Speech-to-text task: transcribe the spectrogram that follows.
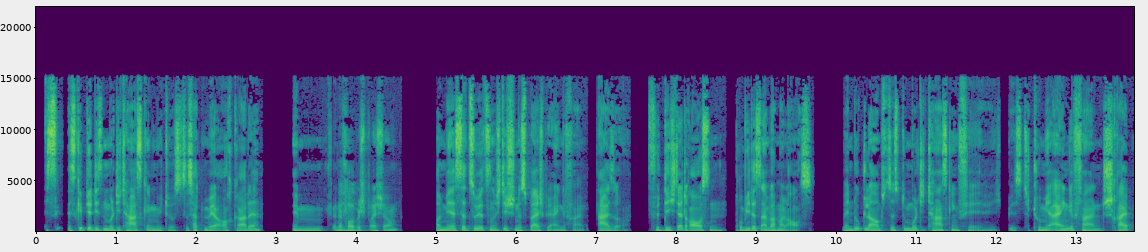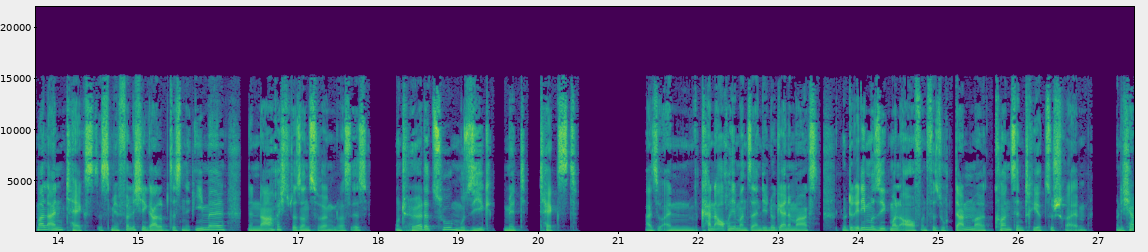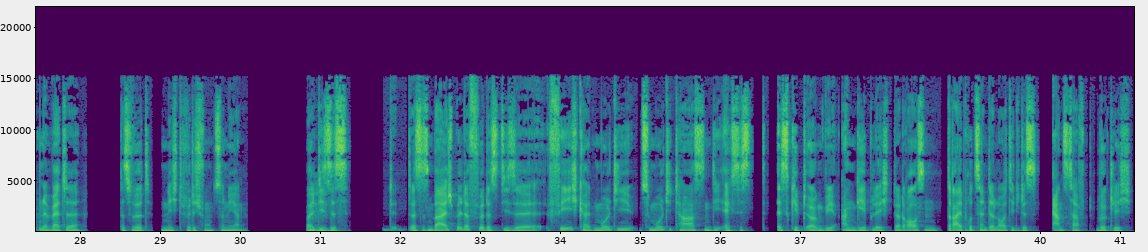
es, es gibt ja diesen Multitasking-Mythos, das hatten wir ja auch gerade in der mhm. Vorbesprechung. Und mir ist dazu jetzt ein richtig schönes Beispiel eingefallen. Also, für dich da draußen, probier das einfach mal aus. Wenn du glaubst, dass du multitaskingfähig bist, tu mir einen Gefallen, schreib mal einen Text, ist mir völlig egal, ob das eine E-Mail, eine Nachricht oder sonst irgendwas ist, und hör dazu Musik mit Text. Also ein, kann auch jemand sein, den du gerne magst. Nur dreh die Musik mal auf und versuch dann mal konzentriert zu schreiben. Und ich habe eine Wette, das wird nicht für dich funktionieren. Weil mhm. dieses, das ist ein Beispiel dafür, dass diese Fähigkeit multi, zu multitasken, die existiert, es gibt irgendwie angeblich da draußen drei Prozent der Leute, die das ernsthaft wirklich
